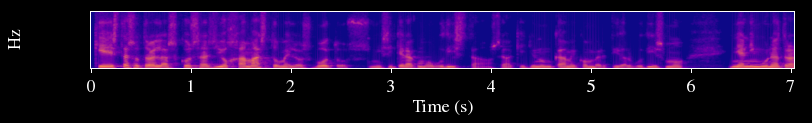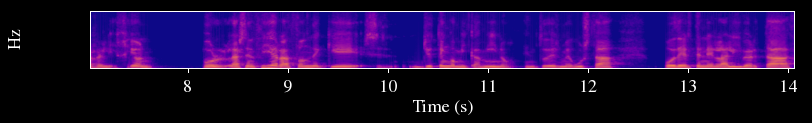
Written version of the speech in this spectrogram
Que esta es otra de las cosas, yo jamás tomé los votos, ni siquiera como budista, o sea, que yo nunca me he convertido al budismo ni a ninguna otra religión, por la sencilla razón de que yo tengo mi camino, entonces me gusta poder tener la libertad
